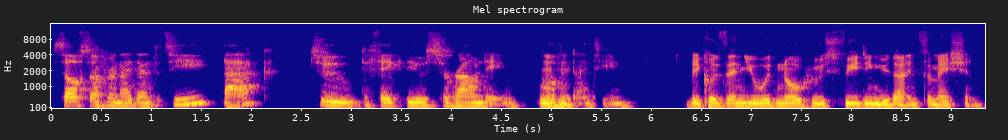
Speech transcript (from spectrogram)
self sovereign identity back to the fake news surrounding mm-hmm. COVID 19. Because then you would know who's feeding you that information.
